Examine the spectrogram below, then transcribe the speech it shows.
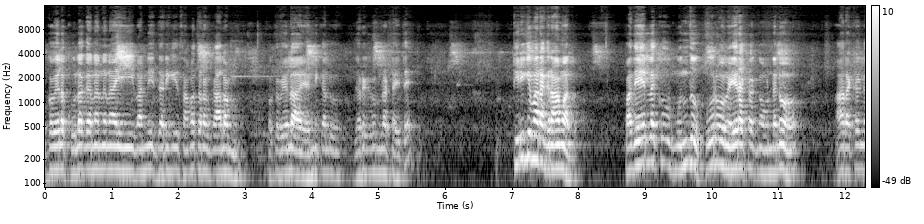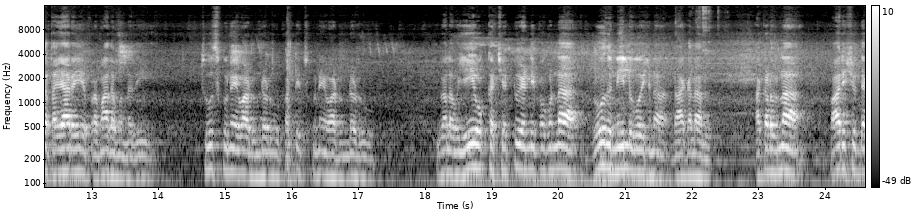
ఒకవేళ కులగణన ఇవన్నీ జరిగి సంవత్సరం కాలం ఒకవేళ ఎన్నికలు జరగకున్నట్టయితే తిరిగి మన గ్రామాలు పదేళ్ళకు ముందు పూర్వం ఏ రకంగా ఉండనో ఆ రకంగా తయారయ్యే ప్రమాదం ఉన్నది. చూసుకునేవాడు ఉండడు పట్టించుకునేవాడు ఉండడు. ఇవాళ ఏ ఒక్క చెట్టు ఎండిపోకుండా రోజు నీళ్ళు పోసిన దాఖలాలు. అక్కడ ఉన్న పారిశుద్ధ్య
